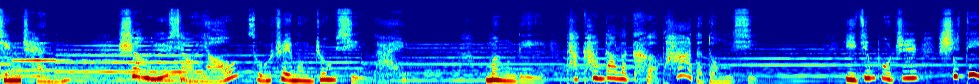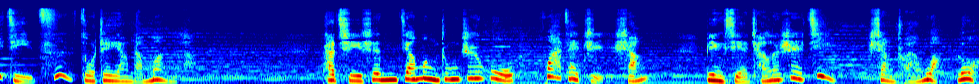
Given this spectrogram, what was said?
清晨，少女小瑶从睡梦中醒来，梦里她看到了可怕的东西，已经不知是第几次做这样的梦了。她起身将梦中之物画在纸上，并写成了日记，上传网络。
